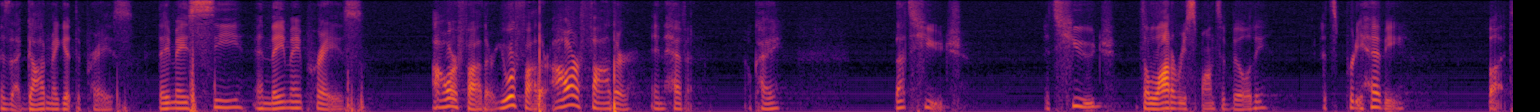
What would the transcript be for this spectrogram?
is that God may get the praise. They may see and they may praise our Father, your Father, our Father in heaven. Okay? That's huge. It's huge. It's a lot of responsibility. It's pretty heavy, but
